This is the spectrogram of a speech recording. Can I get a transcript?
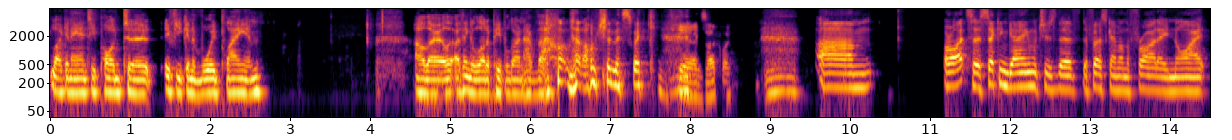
like an antipod to if you can avoid playing him. Although I think a lot of people don't have that that option this week. Yeah, exactly. um, all right, so second game, which is the the first game on the Friday night.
